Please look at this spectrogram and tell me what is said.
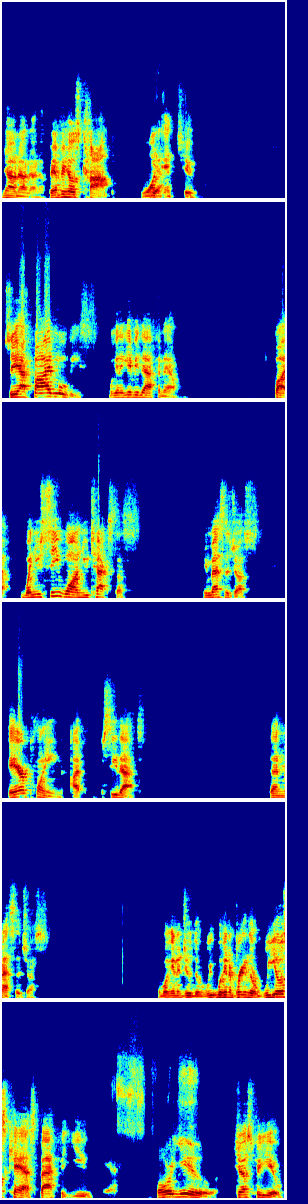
no, no, no, no. Beverly Hills Cop one Yeah. and two. So you have five movies. We're gonna give you that for now. But when you see one, you text us. You message us. Airplane. I see that. Then message us. We're gonna do the. We're gonna bring the Reels cast back for you, Yes. For you. just for you.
